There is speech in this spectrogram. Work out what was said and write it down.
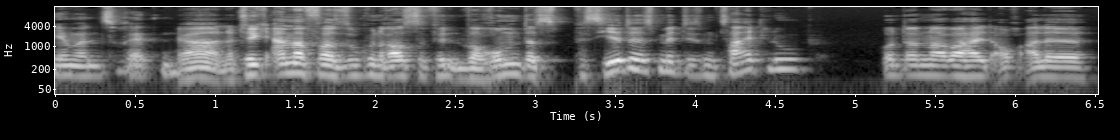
jemanden zu retten. Ja, natürlich einmal versuchen rauszufinden, warum das passiert ist mit diesem Zeitloop und dann aber halt auch alle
